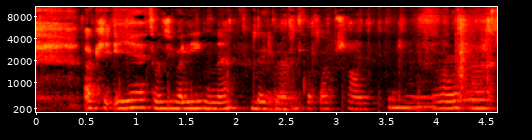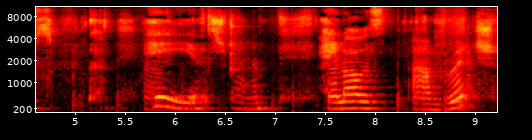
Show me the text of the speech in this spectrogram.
okay, jetzt muss ich überlegen, ne? Ich muss kurz aufschauen. Hey, das ist spannend. Dolores Umbridge.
